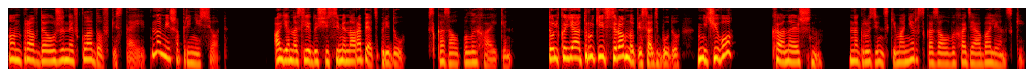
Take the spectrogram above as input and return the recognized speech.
Он, правда, у жены в кладовке стоит, но Миша принесет». «А я на следующий семинар опять приду», — сказал Полыхайкин. «Только я от руки все равно писать буду. Ничего?» «Конечно», — на грузинский манер сказал, выходя Оболенский.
